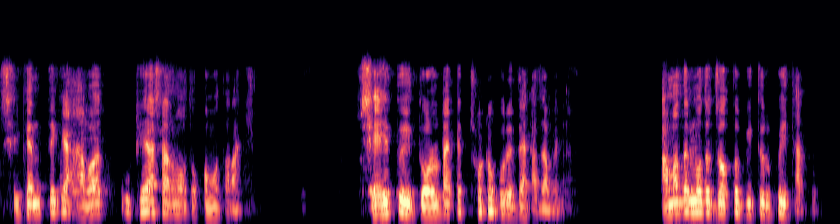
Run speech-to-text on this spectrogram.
সেখান থেকে আবার উঠে আসার মতো ক্ষমতা রাখে। সেহেতু এই দলটাকে ছোট করে দেখা যাবে না। আমাদের মধ্যে যত বিতর্কই থাকুক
